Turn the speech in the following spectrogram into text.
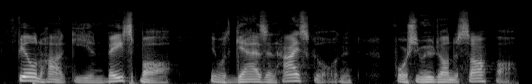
field hockey and baseball you know, with guys in high school, and then before she moved on to softball.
